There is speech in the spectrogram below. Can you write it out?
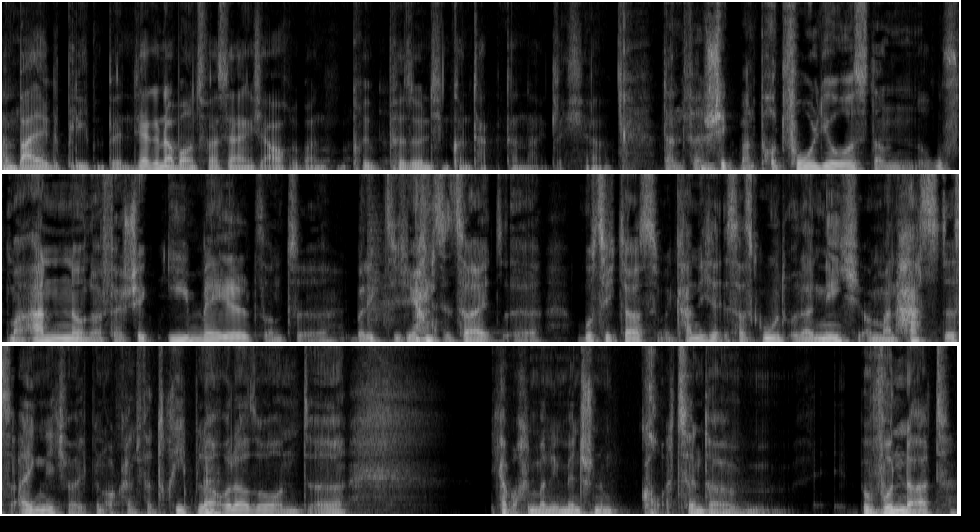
am Ball geblieben bin. Ja, genau, bei uns war es ja eigentlich auch über einen persönlichen Kontakt dann eigentlich, ja. Dann verschickt man Portfolios, dann ruft man an oder verschickt E-Mails und äh, überlegt sich die ganze Zeit, äh, muss ich das, kann ich, ist das gut oder nicht? Und man hasst es eigentlich, weil ich bin auch kein Vertriebler oder so und äh, ich habe auch immer die Menschen im Callcenter bewundert,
